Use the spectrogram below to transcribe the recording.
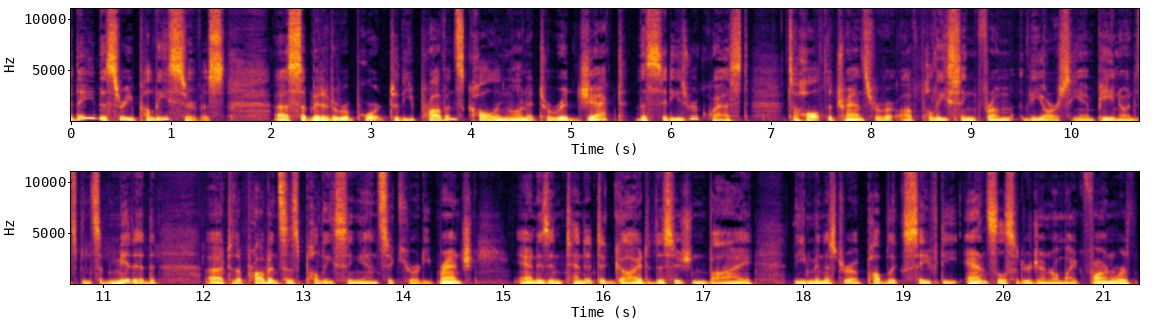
today, the Surrey Police Service uh, submitted a report to the province calling on it to reject the city's request to halt the transfer of policing from the RCMP. Now, it has been submitted uh, to the province's policing and security branch and is intended to guide a decision by the Minister of Public Safety and Solicitor General Mike Farnworth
